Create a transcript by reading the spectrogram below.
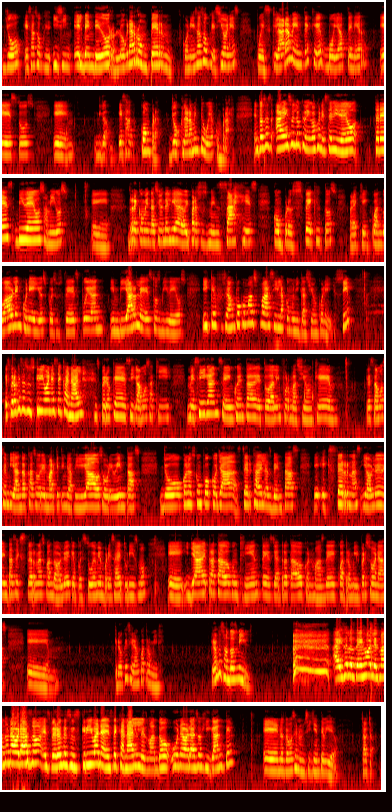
yo esas objeciones, y si el vendedor logra romper con esas objeciones, pues claramente que voy a obtener estos, eh, digamos, esa compra. Yo claramente voy a comprar. Entonces, a eso es lo que vengo con este video. Tres videos, amigos. Eh, recomendación del día de hoy para sus mensajes con prospectos, para que cuando hablen con ellos, pues ustedes puedan enviarle estos videos y que sea un poco más fácil la comunicación con ellos, ¿sí? Espero que se suscriban a este canal, espero que sigamos aquí, me sigan, se den cuenta de toda la información que, que estamos enviando acá sobre el marketing de afiliados, sobre ventas. Yo conozco un poco ya cerca de las ventas eh, externas y hablo de ventas externas cuando hablo de que pues tuve mi empresa de turismo eh, y ya he tratado con clientes, ya he tratado con más de 4.000 personas. Eh, creo que si eran 4.000. Creo que son 2.000. Ahí se los dejo, les mando un abrazo, espero se suscriban a este canal y les mando un abrazo gigante. Eh, nos vemos en un siguiente video. Chao, chao.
